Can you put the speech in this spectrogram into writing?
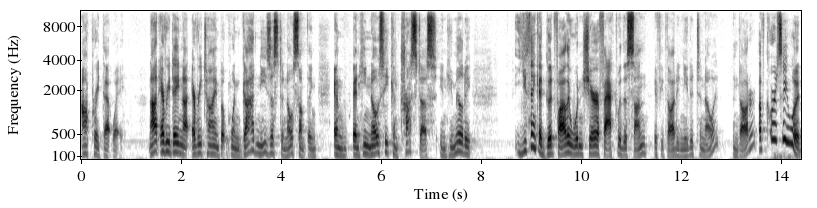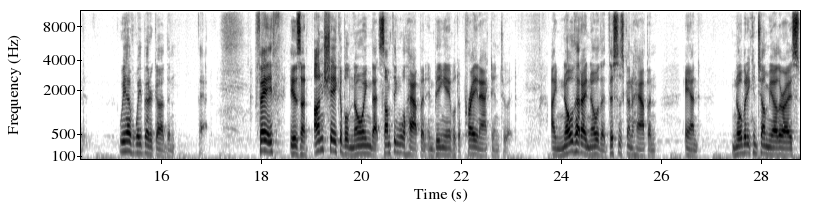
operate that way. Not every day, not every time, but when God needs us to know something and, and He knows He can trust us in humility, you think a good father wouldn't share a fact with his son if he thought he needed to know it and daughter? Of course he would. We have way better God than that. Faith is an unshakable knowing that something will happen and being able to pray and act into it. I know that I know that this is going to happen, and nobody can tell me otherwise.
